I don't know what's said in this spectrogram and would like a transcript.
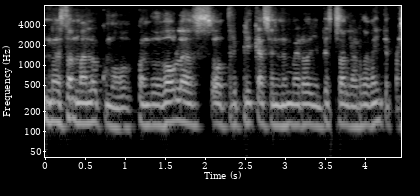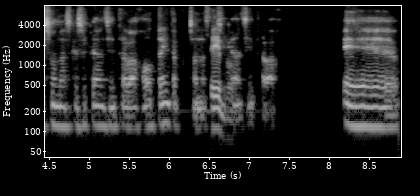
no es tan malo como cuando doblas o triplicas el número y empiezas a hablar de 20 personas que se quedan sin trabajo o 30 personas que se quedan sin trabajo. Eh,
